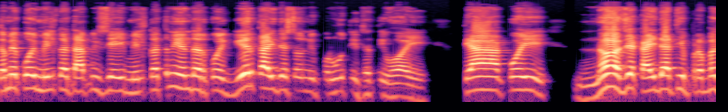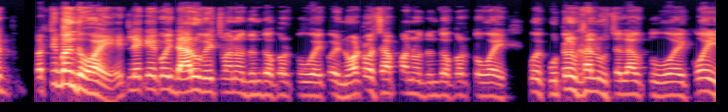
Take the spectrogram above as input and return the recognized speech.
તમે કોઈ મિલકત આપી છે એ મિલકતની અંદર કોઈ ગેરકાયદેસરની પ્રવૃત્તિ થતી હોય, ત્યાં કોઈ ન જે કાયદાથી પ્રબંધ, પ્રતિબંધ હોય, એટલે કે કોઈ દારૂ વેચવાનો ધંધો કરતું હોય, કોઈ નોટો છાપવાનો ધંધો કરતો હોય, કોઈ કૂટણખાનું ચલાવતું હોય, કોઈ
